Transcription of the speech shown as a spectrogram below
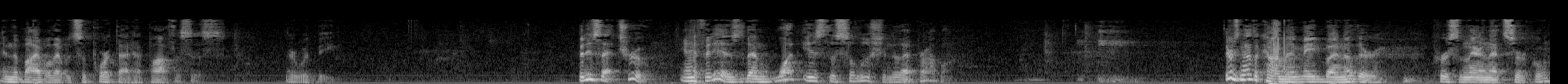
in the Bible that would support that hypothesis. There would be. But is that true? And if it is, then what is the solution to that problem? There's another comment made by another person there in that circle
